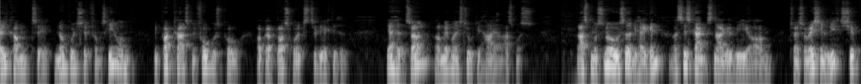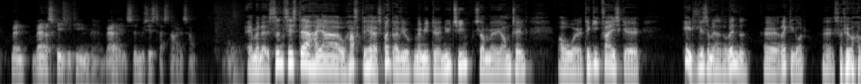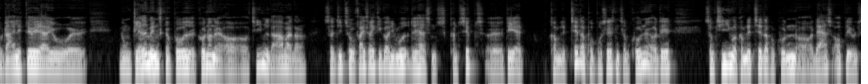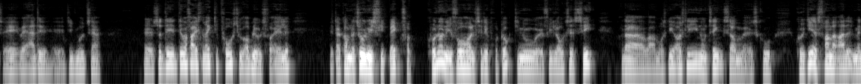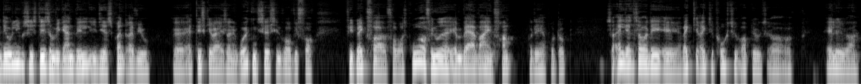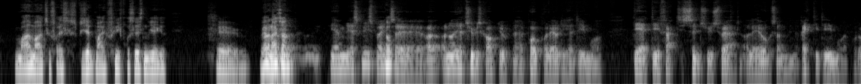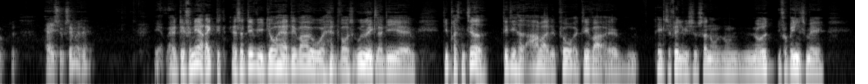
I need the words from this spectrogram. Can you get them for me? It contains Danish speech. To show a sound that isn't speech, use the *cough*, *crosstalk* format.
velkommen til No Bullshit for Maskinrummet, en podcast med fokus på at gøre buzzwords til virkelighed. Jeg hedder Søren, og med mig i studiet har jeg Rasmus. Rasmus, nu sidder vi her igen, og sidste gang snakkede vi om Transformation Leadership, men hvad er der sket i din øh, hverdag, siden vi sidst har snakket sammen? Jamen, øh, siden sidst der har jeg jo haft det her sprintreview med mit øh, nye team, som øh, jeg omtalte, og øh, det gik faktisk øh, helt ligesom jeg havde forventet, øh, rigtig godt. Øh, så det var jo dejligt. Det er jo øh, nogle glade mennesker, både kunderne og, og teamet, der arbejder der. Så de tog faktisk rigtig godt imod det her sådan, koncept, Øh, det at komme lidt tættere på processen som kunde, og det som team at komme lidt tættere på kunden og, og deres oplevelse af, hvad er det, øh, de modtager. Øh, så det, det var faktisk en rigtig positiv oplevelse for alle. Øh, der kom naturligvis feedback fra kunderne i forhold til det produkt, de nu fik lov til at se, og der var måske også lige nogle ting, som øh, skulle korrigeres fremadrettet, men det er jo lige præcis det, som vi gerne vil i de her sprint review, at det skal være i sådan en working session, hvor vi får feedback fra, fra vores brugere og finde ud af, jamen, hvad er vejen frem på det her produkt. Så alt i alt så var det en rigtig, rigtig positiv oplevelse, og alle var meget, meget tilfredse, specielt mig, *laughs* fordi processen virkede. Øh, hvad var dig, sådan? Jamen, jeg skal lige spørge ind til, og, og noget jeg typisk har oplevet, når jeg prøver på at lave de her demoer, det er, at det er faktisk sindssygt svært at lave sådan en rigtig demo af produktet. Havde I succes med det? Ja, definere rigtigt. Altså det vi gjorde her, det var jo, at vores udviklere, de, øh, de præsenterede det, de havde arbejdet på, at det var øh, helt tilfældigvis jo sådan nogle, nogle, noget i forbindelse med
